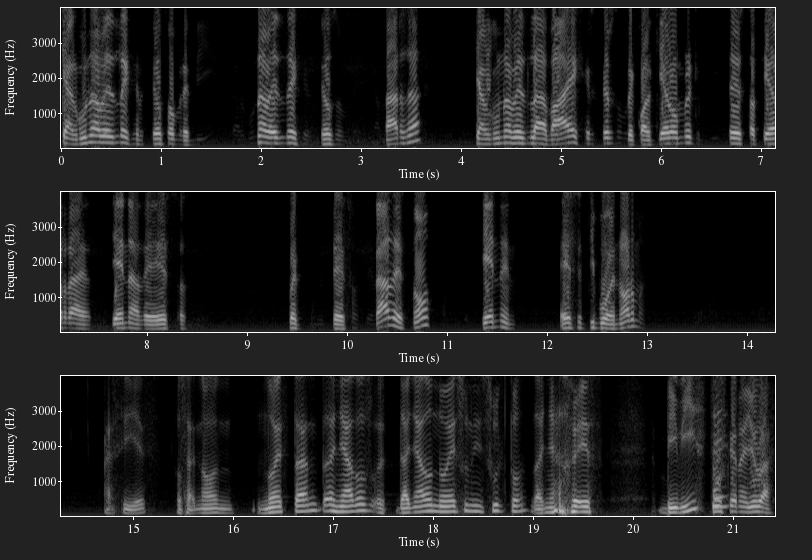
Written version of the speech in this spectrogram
que alguna vez la ejerció sobre mí, que alguna vez la ejerció sobre Garza, que alguna vez la va a ejercer sobre cualquier hombre que pise esta tierra llena de esas, pues, de sociedades, ¿no? Tienen ese tipo de normas. Así es. O sea, no, no están dañados. eh, Dañado no es un insulto. Dañado es. ¿Viviste? Busquen ayuda.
